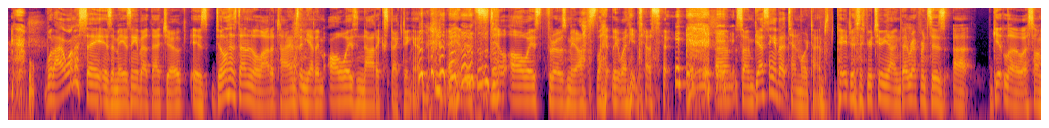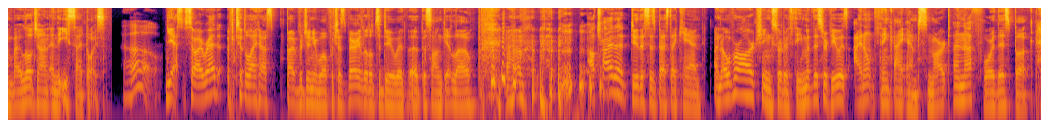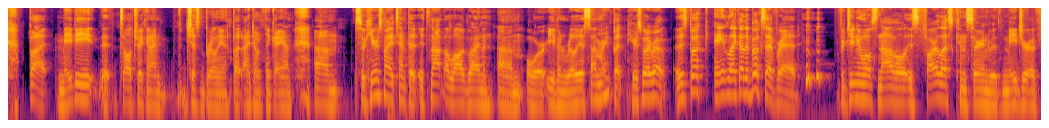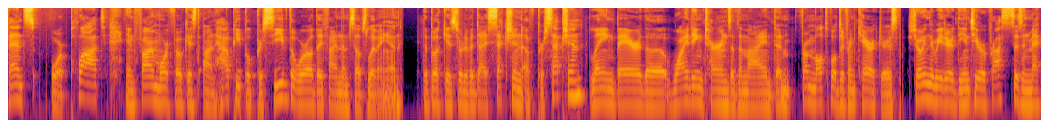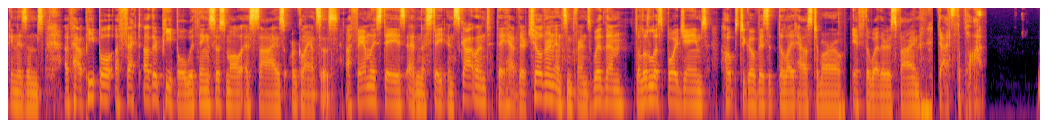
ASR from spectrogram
What I want to say is amazing about that joke is Dylan has done it a lot of times, and yet I'm always not expecting it. and it still always throws me off slightly when he does it. Um, so I'm guessing about 10 more times. Pages, if you're too young, that references uh, Get Low, a song by Lil Jon and the Eastside Boyz. Oh. Yes, so I read To the Lighthouse by Virginia Woolf, which has very little to do with uh, the song Get Low. Um, I'll try to do this as best I can. An overarching sort of theme of this review is I don't think I am smart enough for this book, but maybe it's all trick and I'm just brilliant, but I don't think I am. Um, so here's my attempt at it's not a log line um, or even really a summary, but here's what I wrote. This book ain't like other books I've read. Virginia Woolf's novel is far less concerned with major events or plot and far more focused on how people perceive the world they find themselves living in. The book is sort of a dissection of perception, laying bare the winding turns of the mind that, from multiple different characters, showing the reader the interior processes and mechanisms of how people affect other people with things so small as sighs or glances. A family stays at an estate in Scotland. They have their children and some friends with them. The littlest boy, James, hopes to go visit the lighthouse tomorrow if the weather is fine. That's the plot.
